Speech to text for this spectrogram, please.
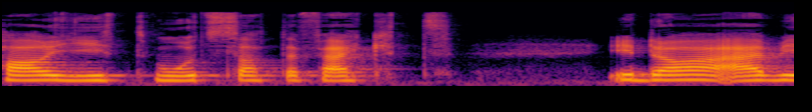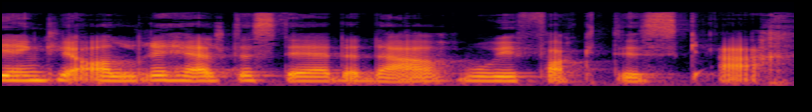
har gitt motsatt effekt. I dag er vi egentlig aldri helt til stede der hvor vi faktisk er.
